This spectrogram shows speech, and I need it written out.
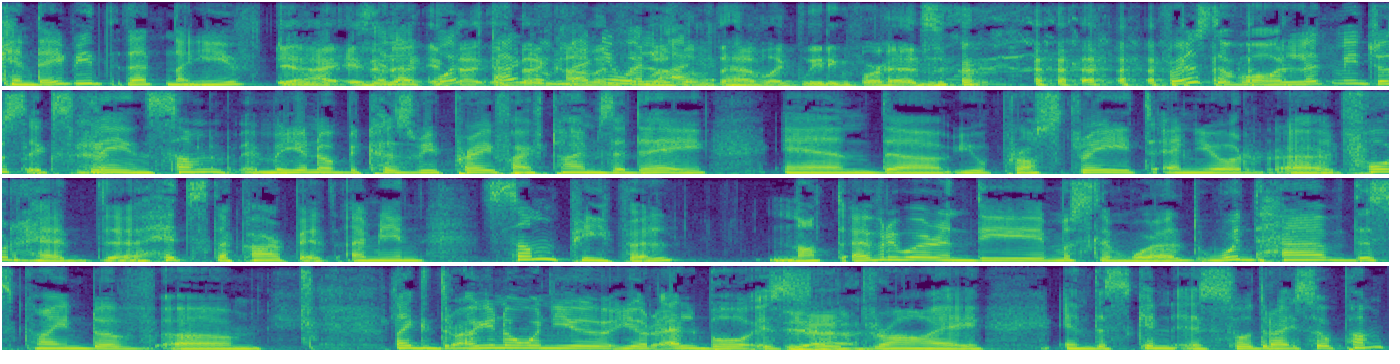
can they be that naive? To, Yeah, I- isn't like that, what is that, kind isn't of that common for manual? I- Muslims to have like bleeding foreheads? First of all, let me just explain some, you know, because we pray five times a day and uh, you prostrate and your uh, forehead uh, hits the carpet. I mean, some people, not everywhere in the Muslim world, would have this kind of. Um, like dry, you know when you your elbow is Yeah. so dry and the skin is so dry so pump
